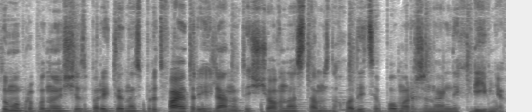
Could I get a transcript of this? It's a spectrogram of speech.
Тому пропоную ще перейти на Spreadfighter і глянути, що в нас там знаходиться по маржинальних рівнях.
